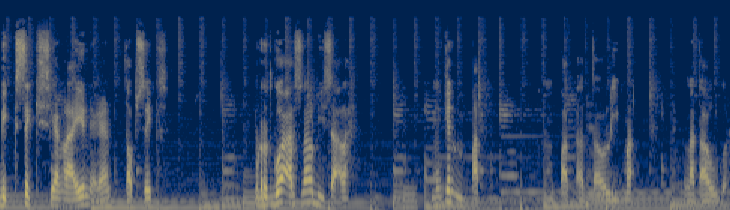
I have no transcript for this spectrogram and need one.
big six yang lain ya kan? Top six. Menurut gue Arsenal bisa lah. Mungkin empat. Empat atau lima. Nggak tahu gue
